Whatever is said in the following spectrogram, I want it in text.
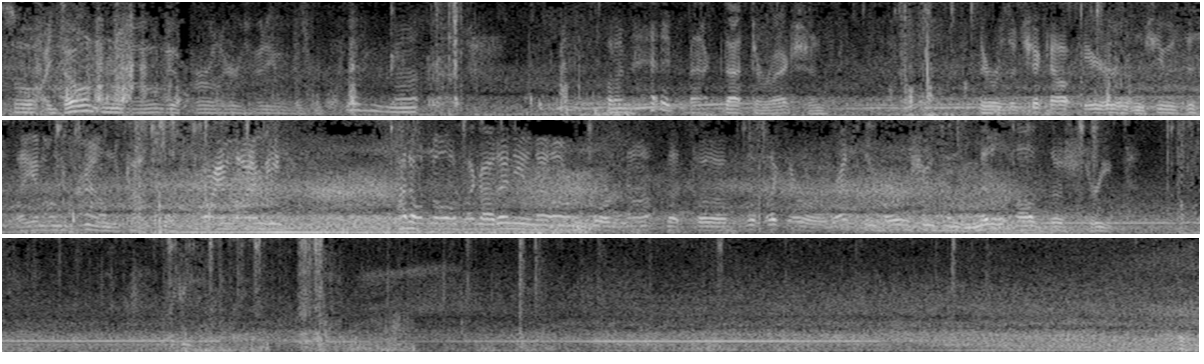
So I don't know if earlier's video was recording or not, but I'm headed back that direction. There was a chick out here and she was just laying on the ground. The cops were flying by me. I don't know if I got any of that on record or not, but uh, looked like they were arresting her. She was in the middle of the street.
